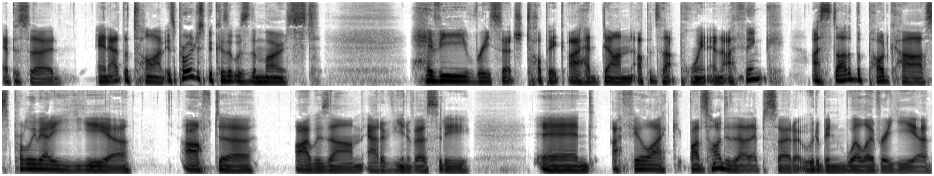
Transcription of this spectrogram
episode. And at the time, it's probably just because it was the most heavy research topic I had done up until that point. And I think I started the podcast probably about a year after I was um, out of university. And I feel like by the time I did that episode, it would have been well over a year.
